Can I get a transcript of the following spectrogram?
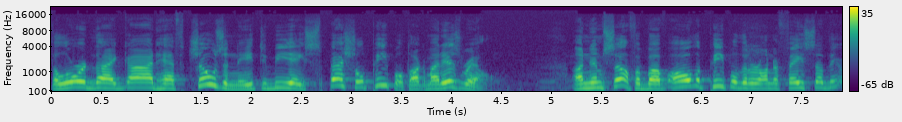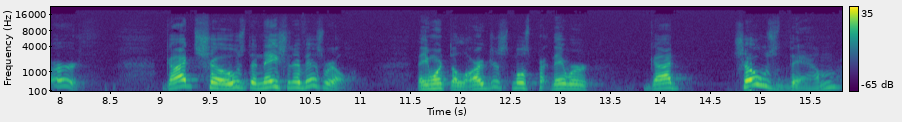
The Lord thy God hath chosen thee to be a special people, talking about Israel, unto himself above all the people that are on the face of the earth. God chose the nation of Israel. They weren't the largest, most, they were, God chose them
